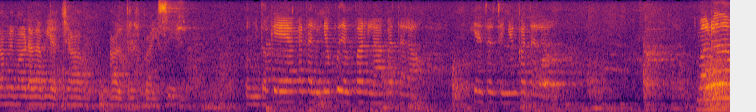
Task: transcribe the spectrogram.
també m'agrada viatjar a altres països. A mi també. Que a Catalunya podem parlar català i ens ensenyen català. M'agrada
